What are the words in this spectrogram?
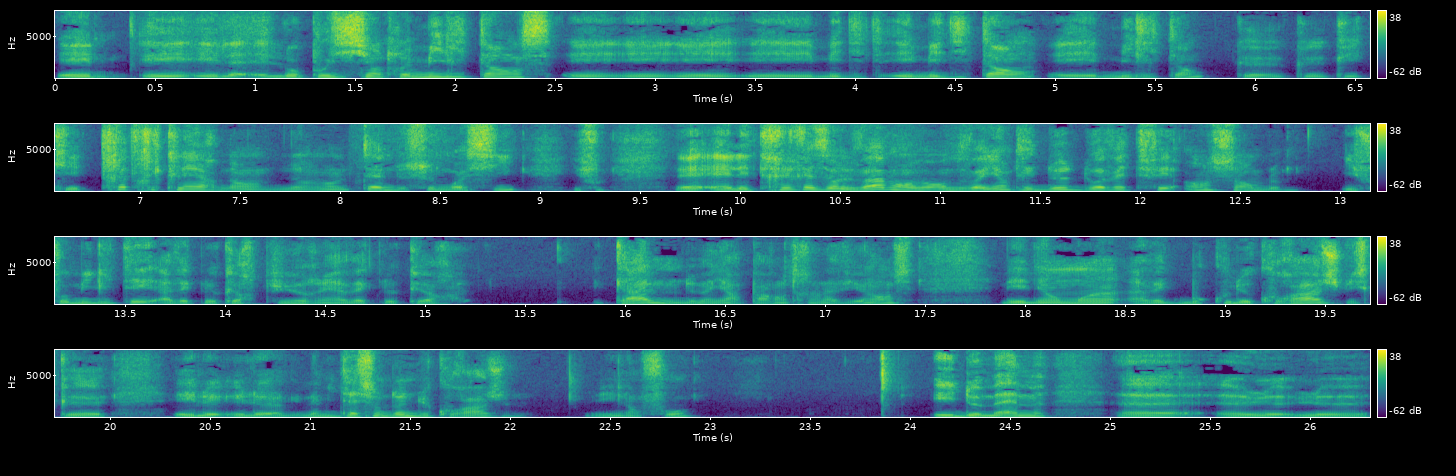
Et, et, l'opposition entre militance et, et, et, méditant et militant, que, qui est très très claire dans, dans le thème de ce mois-ci, elle est très résolvable en, en voyant que les deux doivent être faits ensemble. Il faut militer avec le cœur pur et avec le cœur calme, de manière à pas rentrer dans la violence, mais néanmoins avec beaucoup de courage, puisque et, la méditation donne du courage, il en faut. Et de même, euh, le,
